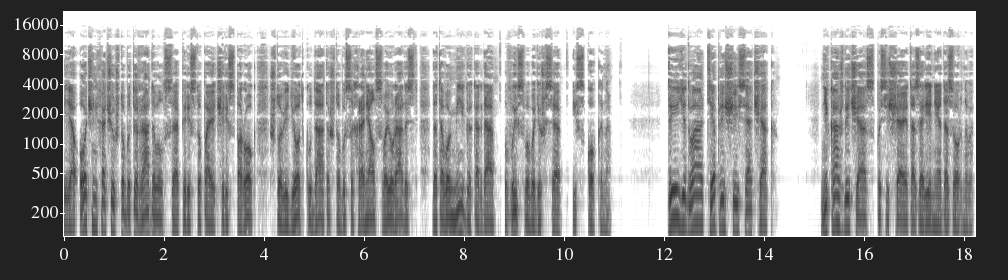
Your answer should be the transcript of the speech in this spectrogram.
и я очень хочу, чтобы ты радовался, переступая через порог, что ведет куда-то, чтобы сохранял свою радость до того мига, когда высвободишься из кокона. Ты едва теплящийся очаг. Не каждый час посещает озарение дозорного.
